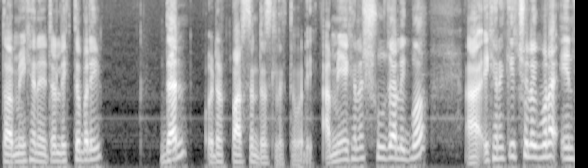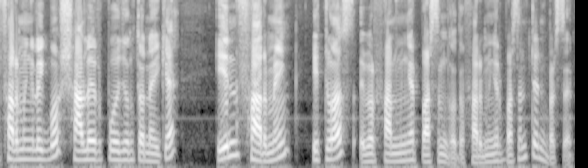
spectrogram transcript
তো আমি এখানে এটা লিখতে পারি। দেন ওইটার পার্সেন্টেজ লিখতে পারি। আমি এখানে সুজা লিখব। এখানে কিছু লিখব না ইন ফার্মিং লিখব। সালের প্রয়োজন তো নাইকা ইন ফার্মিং ইট ওয়াজ এবার ফার্মিং এর পার্সেন্ট কত? ফার্মিং এর পার্সেন্ট টেন পার্সেন্ট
